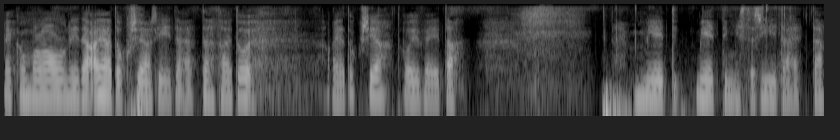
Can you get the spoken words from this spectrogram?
Eikä mulla on ollut niitä ajatuksia siitä, että, tai toi, ajatuksia, toiveita, mieti, miettimistä siitä, että,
